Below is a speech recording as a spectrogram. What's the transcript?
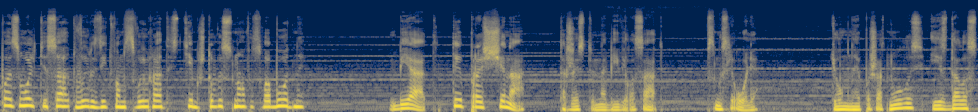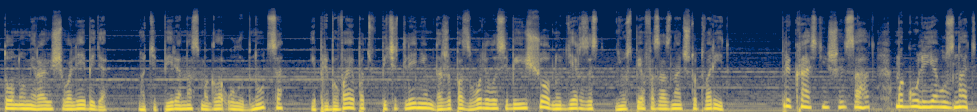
Позвольте, Саад, выразить вам свою радость тем, что вы снова свободны». «Биат, ты прощена!» — торжественно объявила Саад. В смысле Оля. Темная пошатнулась и издала стон умирающего лебедя, но теперь она смогла улыбнуться и, пребывая под впечатлением, даже позволила себе еще одну дерзость, не успев осознать, что творит. «Прекраснейший Саад, могу ли я узнать,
